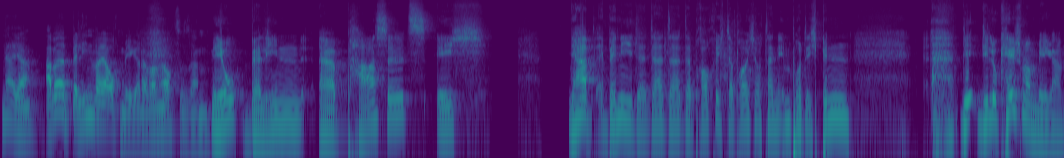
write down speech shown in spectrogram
Naja. Aber Berlin war ja auch mega, da waren wir auch zusammen. Jo, Berlin, äh, Parcels, ich. Ja, Benny, da, da, da, da brauche ich, da ich auch deinen Input. Ich bin. Die, die Location war mega.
